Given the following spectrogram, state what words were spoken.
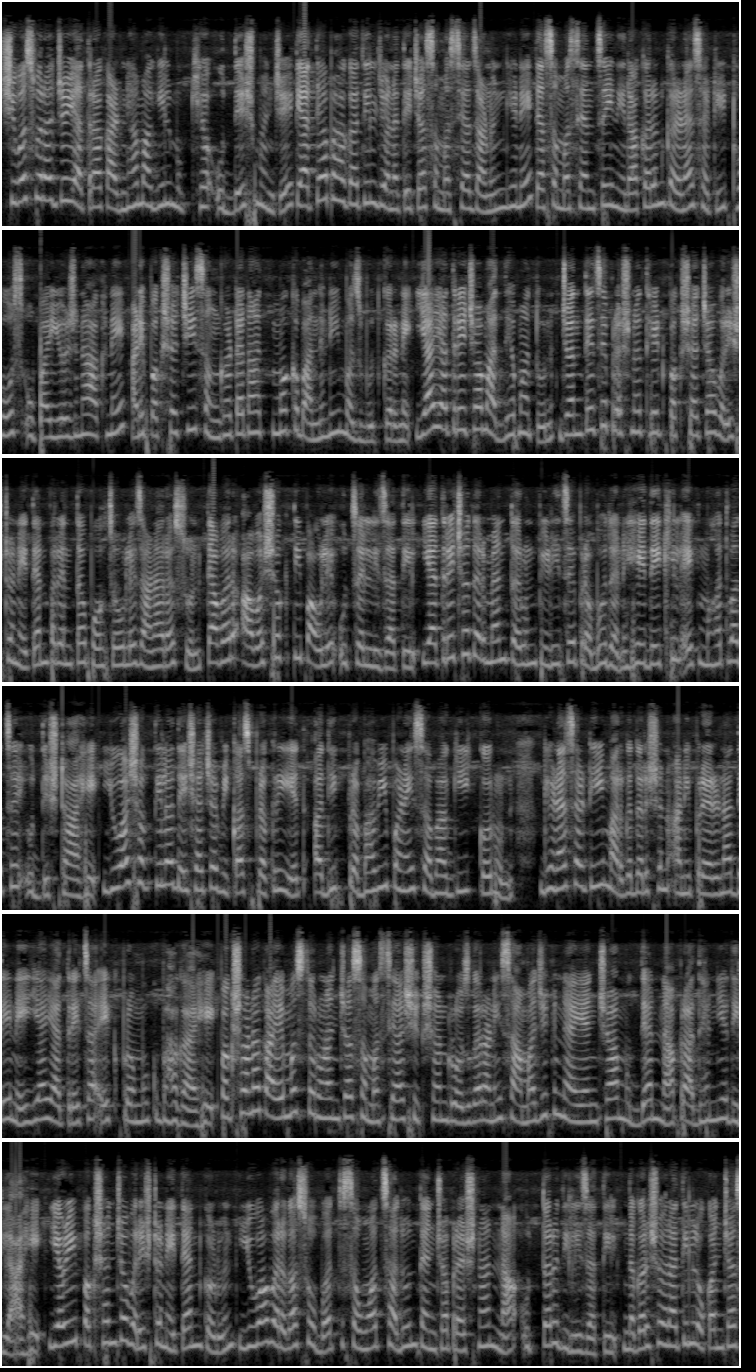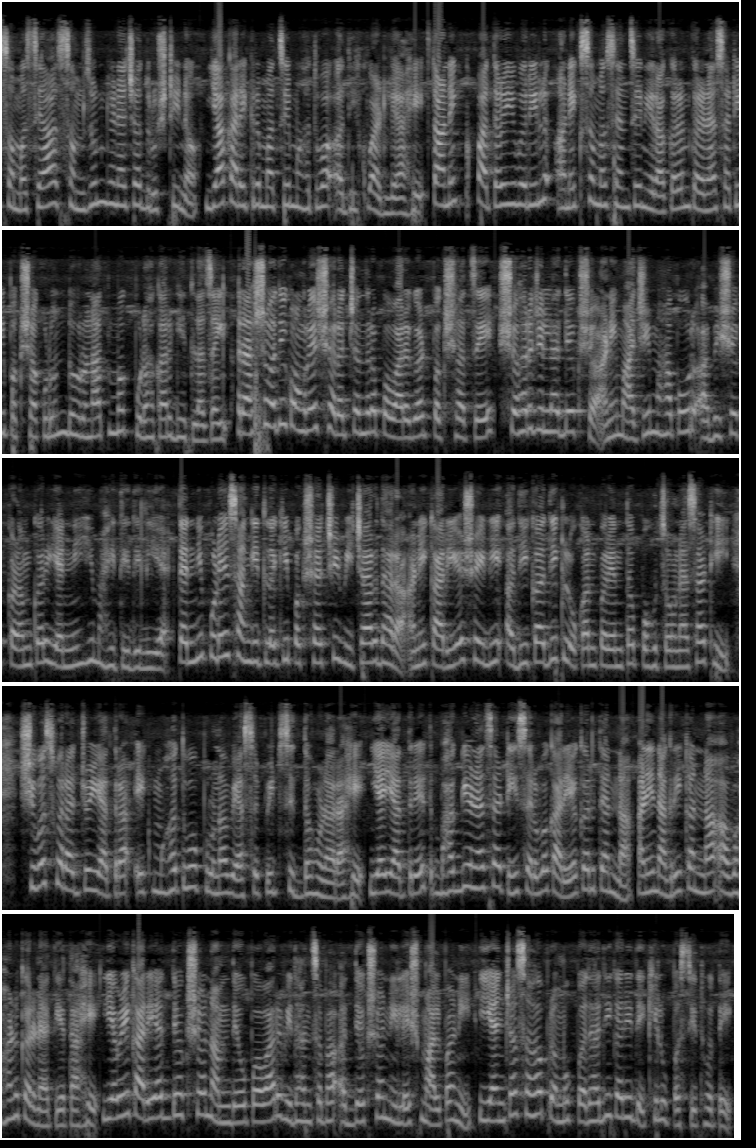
शिवस्वराज्य यात्रा काढण्यामागील मुख्य उद्देश म्हणजे त्या त्या भागातील जनतेच्या समस्या जाणून घेणे त्या समस्यांचे निराकरण करण्यासाठी ठोस उपाययोजना आखणे आणि पक्षाची संघटनात्मक बांधणी मजबूत करणे. या यात्रेच्या माध्यमातून जनतेचे प्रश्न थेट पक्षाच्या वरिष्ठ नेत्यांपर्यंत पोहोचवले जाणार असून त्यावर आवश्यक ती पावले उचलली जातील. यात्रेच्या दरम्यान तरुण पिढीचे प्रबोधन हे देखील एक महत्त्वाचे उद्दिष्ट आहे. युवा शक्तीला देशाच्या विकास प्रक्रियेत अधिक प्रभावीपणे सहभागी करून घेण्यासाठी मार्गदर्शन आणि प्रेरणा देणे या यात्रेचा एक प्रमुख भाग आहे. पक्षानं कायमच तरुणांच्या समस्या शिक्षण रोजगार आणि सामाजिक न्यायांच्या मुद्द्यांना प्राधान्य दिलं आहे. यावेळी पक्षांच्या वरिष्ठ नेत्यांकडून युवा वर्गासोबत संवाद साधून त्यांच्या प्रश्नांना उत्तर दिली जातील. नगर शहरातील लोकांच्या समस्या समजून घेण्याच्या दृष्टीनं या कार्यक्रमाचे महत्त्व अधिक वाढले आहे. स्थानिक पातळीवरील अनेक समस्यांचे निराकरण करण्यासाठी पक्षाकडून धोरणात्मक पुढाकार घेतला जाईल. राष्ट्रवादी काँग्रेस शरदचंद्र पवार गट पक्षाचे शहर जिल्हाध्यक्ष आणि माजी महापौर अभिषेक कळमकर यांनी ही माहिती दिली आहे. त्यांनी पुढे सांगितलं की पक्षाची विचारधारा आणि कार्यशैली अधिकाधिक लोकांपर्यंत पोहोचवण्यासाठी शिवस्वराज्य यात्रा एक महत्त्वपूर्ण व्यासपीठ सिद्ध होणार आहे. या यात्रेत भाग घेण्यासाठी सर्व कार्यकर्त्यांना आणि नागरिकांना आवाहन करण्यात येत आहे. यावेळी कार्याध्यक्ष नामदेव पवार विधानसभा अध्यक्ष निलेश मालपाणी यांच्यासह प्रमुख पदाधिकारी देखील उपस्थित होते.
